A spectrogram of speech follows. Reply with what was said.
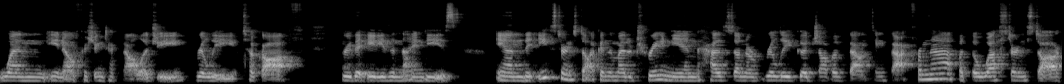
when, you know, fishing technology really took off through the 80s and 90s. And the eastern stock in the Mediterranean has done a really good job of bouncing back from that. But the western stock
